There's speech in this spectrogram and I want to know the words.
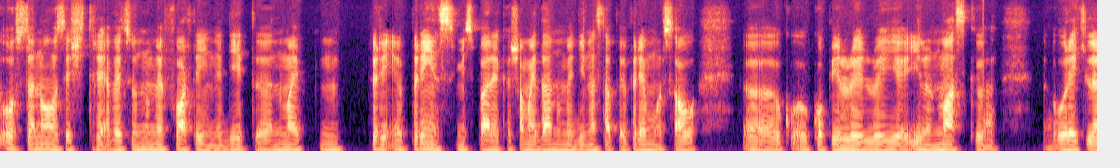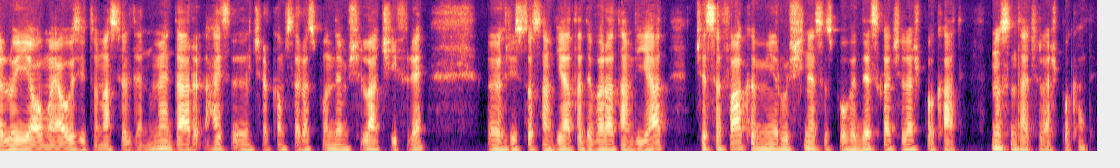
193, aveți un nume foarte inedit, uh, numai prins, mi se pare că și-a mai dat nume din asta pe vremuri sau uh, copilului lui Elon Musk, uh, urechile lui au mai auzit un astfel de nume, dar hai să încercăm să răspundem și la cifre. Uh, Uh, Hristos a înviat, adevărat a înviat, ce să facă, mi-e rușine să spovedesc aceleași păcate. Nu sunt aceleași păcate.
